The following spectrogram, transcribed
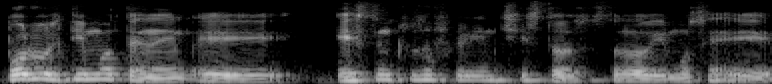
por último, tenemos, eh, esto incluso fue bien chistoso, esto lo vimos, eh,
